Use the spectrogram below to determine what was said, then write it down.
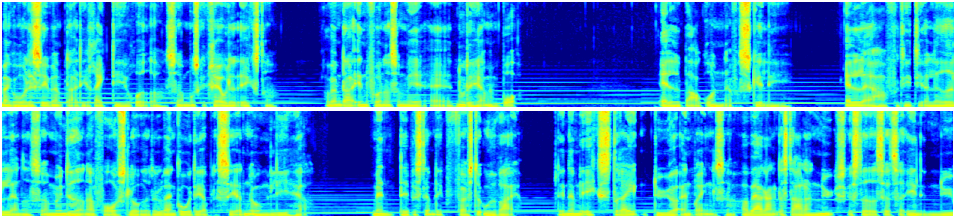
Man kan hurtigt se, hvem der er de rigtige rødder, som måske kræver lidt ekstra, og hvem der har indfundet sig med, at nu er det her, man bor. Alle baggrunden er forskellige. Alle er her, fordi de har lavet et eller andet, så myndighederne har foreslået, at det vil være en god idé at placere den unge lige her. Men det er bestemt ikke første udvej. Det er nemlig ekstremt dyre anbringelser, og hver gang der starter en ny, skal stedet sætte sig ind i den nye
